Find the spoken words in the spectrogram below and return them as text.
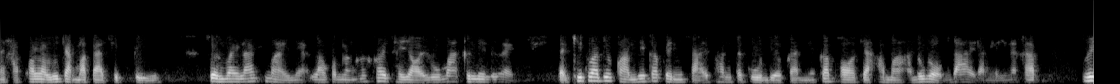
นะครับ เพราะเรารู้จักมา 80 ปี ส่วนไวรัสใหม่เนี่ยเรากำลังค่อยๆทยอยรู้มากขึ้นเรื่อยๆ แต่คิดว่าด้วยความที่ก็เป็นสายพันธุ์ตระกูลเดียวกันเนี่ยก็พอจะเอามาอนุโลมได้ดังนี้นะครับ เว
